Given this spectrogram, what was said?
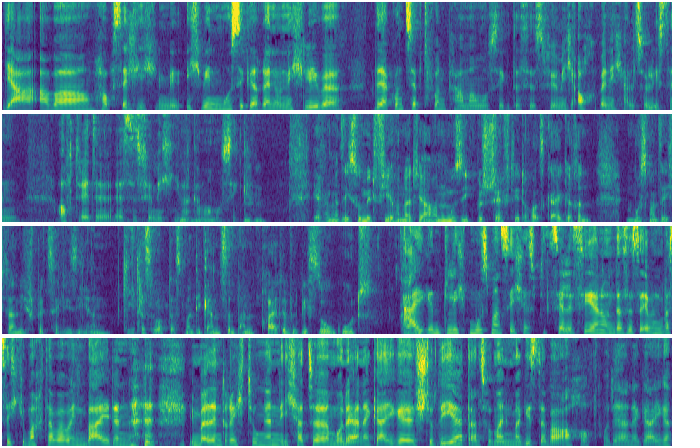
Ja, aber hauptsächlich, ich bin Musikerin und ich liebe das Konzept von Kammermusik. Das ist für mich, auch wenn ich als Solistin auftrete, ist es für mich immer mhm. Kammermusik. Mhm. Ja, wenn man sich so mit 400 Jahren Musik beschäftigt, auch als Geigerin, muss man sich da nicht spezialisieren? Geht das überhaupt, dass man die ganze Bandbreite wirklich so gut kann? Eigentlich muss man sich spezialisieren und das ist eben, was ich gemacht habe in beiden, in beiden Richtungen. Ich hatte moderne Geige studiert, also mein Magister war auch auf moderne Geige.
